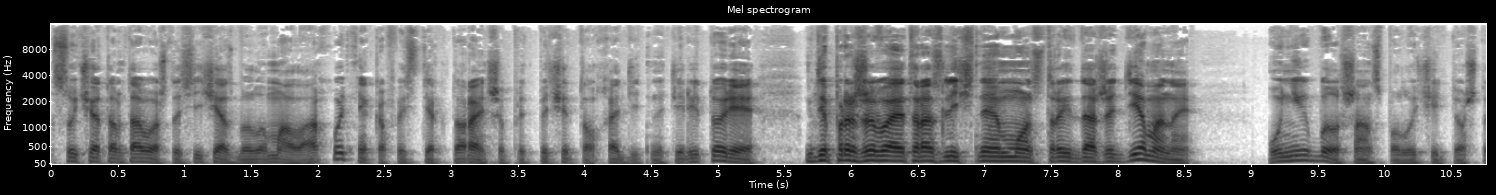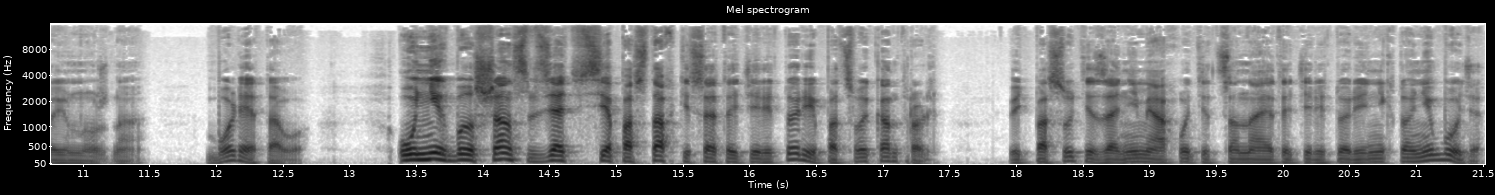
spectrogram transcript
С учетом того, что сейчас было мало охотников из тех, кто раньше предпочитал ходить на территории, где проживают различные монстры и даже демоны, у них был шанс получить то, что им нужно. Более того, у них был шанс взять все поставки с этой территории под свой контроль. Ведь, по сути, за ними охотиться на этой территории никто не будет.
